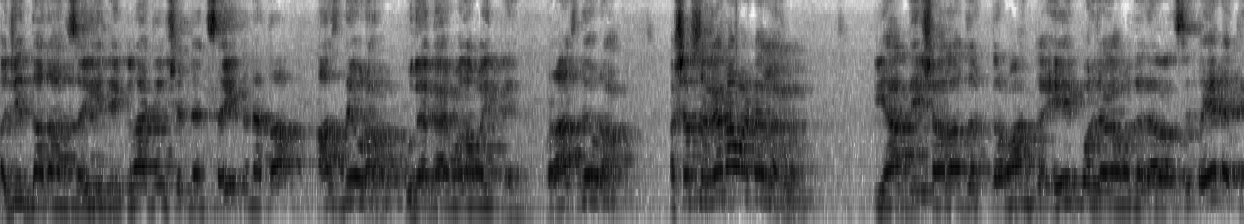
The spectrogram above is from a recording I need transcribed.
अजितदादांसहित एकनाथजी शिंदेसहित आणि आता आज देवरा उद्या काय मला माहीत नाही पण आज देवरा अशा सगळ्यांना वाटायला लागलं ह्या देशाला जर क्रमांक एक वर जगामध्ये जाणार असेल तर हे नेते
